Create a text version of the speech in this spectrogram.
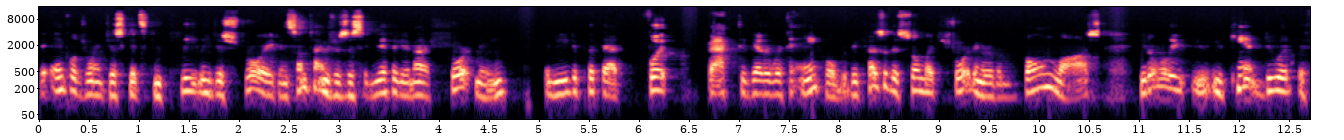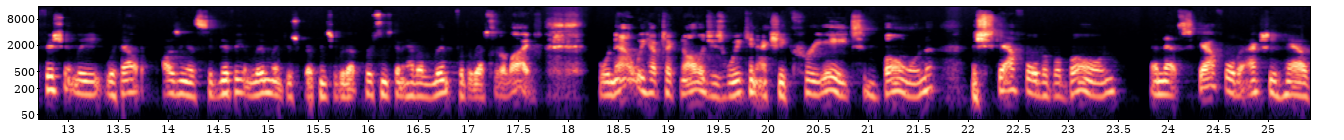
the ankle joint just gets completely destroyed, and sometimes there's a significant amount of shortening, and you need to put that foot back together with the ankle. But because of the so much shortening or the bone loss, you don't really you, you can't do it efficiently without causing a significant limb length discrepancy where that person's going to have a limp for the rest of their life. Well, now we have technologies we can actually create bone, a scaffold of a bone, and that scaffold actually have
